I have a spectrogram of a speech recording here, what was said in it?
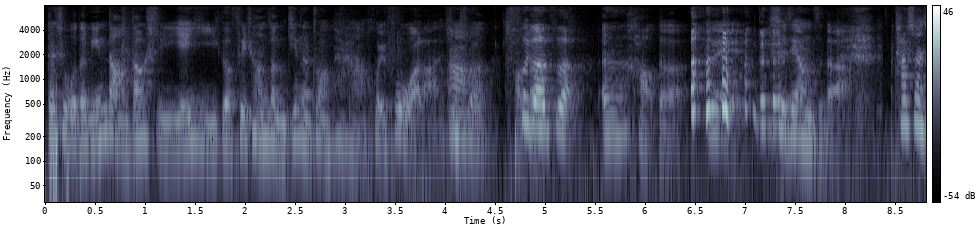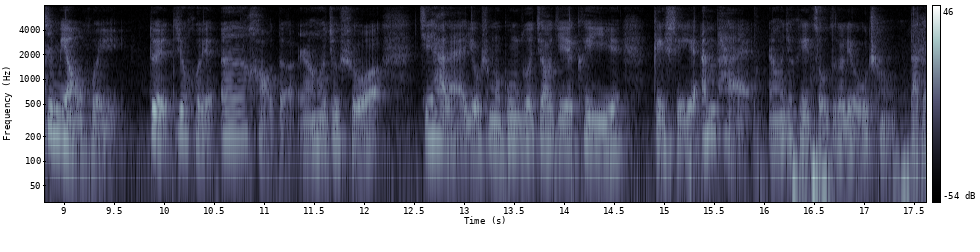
但是我的领导当时也以一个非常冷静的状态哈回复我了，就说、四个字。嗯，好的，对，是这样子的，他算是秒回，对，就回嗯，好的，然后就说接下来有什么工作交接可以给谁安排，然后就可以走这个流程，大概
